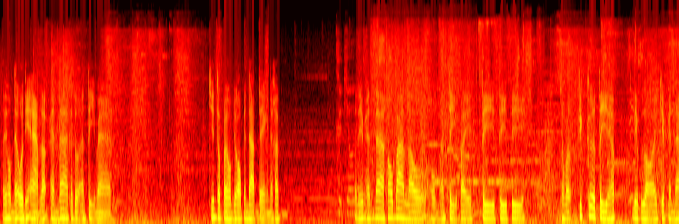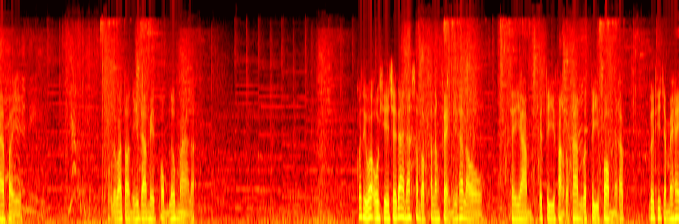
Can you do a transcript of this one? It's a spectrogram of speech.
ตอนนี้ผมได้โอนิอาร์มแล้วแพนด้ากระโดดอันติมา ชิ้นต่อไปผมจะออกเป็นดาบแดงนะครับตอนนี้แพนด้าเข้าบ้านเราผมอันติไปตีตีตีจังหวะฟิกเกอร์ตีนะครับ เรียบร้อยเก็บแพนด้าไปบอกเลยว่าตอนนี้ดาเมจผมเริ่มมาแล้วก็ถือว่าโอเคใช้ได้นะสำหรับพลังแฝงนี้ถ้าเราพยายามไปตีฝั่งตรงข้ามหรือว่าตีป้อมนะครับ เพื่อที่จะไม่ให้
